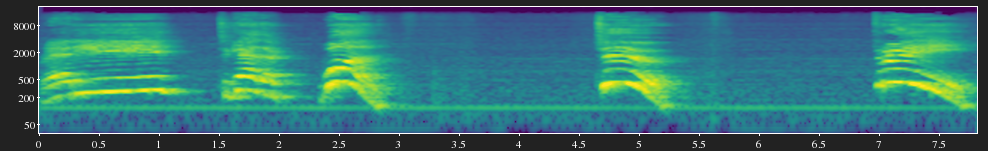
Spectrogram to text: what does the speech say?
Ready? Together. One, two, three,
